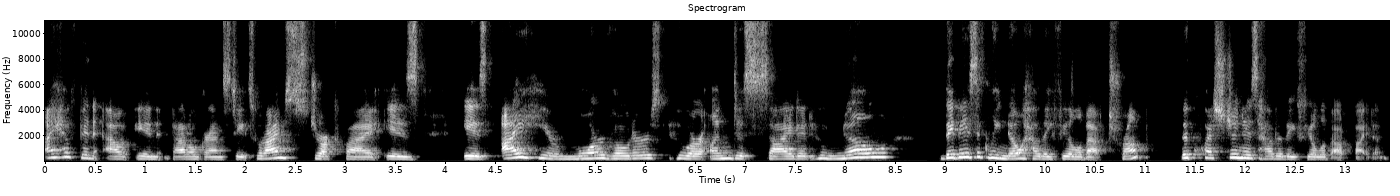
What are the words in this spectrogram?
I have been out in battleground states, what I'm struck by is is I hear more voters who are undecided, who know they basically know how they feel about Trump. The question is, how do they feel about Biden?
